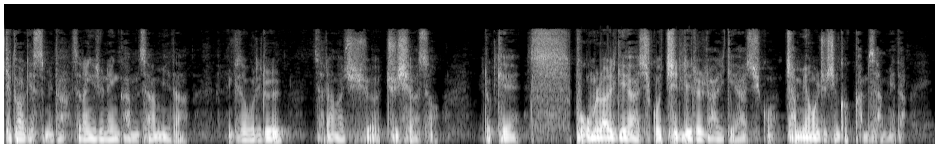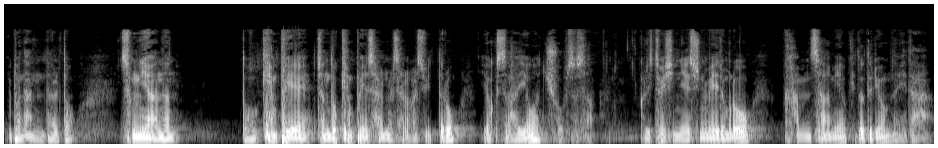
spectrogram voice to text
기도하겠습니다. 사랑해 주님 감사합니다. 그래서 우리를 사랑하 주셔서 이렇게 복음을 알게 하시고 진리를 알게 하시고 천명을 주신 것 감사합니다. 이번 한 달도 승리하는 또 캠프의 전도 캠프의 삶을 살아갈 수 있도록 역사하여 주옵소서. 그리스도의 신 예수님의 이름으로 감사하며 기도드리옵나이다.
